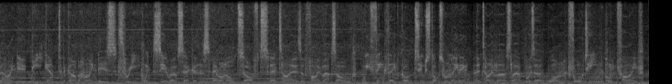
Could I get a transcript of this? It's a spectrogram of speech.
Behind you. The gap to the car behind is 3.0 seconds. They're on old softs. Their tyres are five laps old. We think they've got two stops remaining. The time last lap was a 1.14.5.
